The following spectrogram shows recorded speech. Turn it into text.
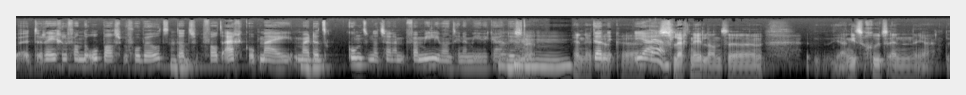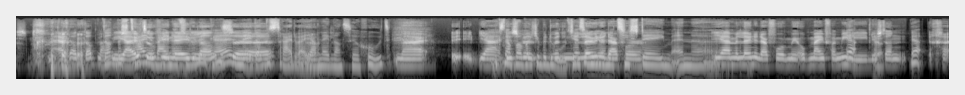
het regelen van de oppas bijvoorbeeld. Mhm. Dat valt eigenlijk op mij. Maar Mhm. dat komt omdat zijn familie woont in Amerika. Dus Ja. Mhm. en ik Dan- ook eh, ja. slecht Nederlands. eh, ja, niet zo goed. En ja, dus nou ja, dat, dat maakt Dat niet uit bestrijden of wij je natuurlijk. Nederlands... Hè? Nee, eh, dat bestrijden wij. ja. Jouw Nederlands heel goed. Maar eh, ja, ik snap dus wel we- wat je bedoelt. Meer leunen in het daarvoor- systeem. En, eh, Ja, we leunen daarvoor meer op mijn familie. Dus Ja. dan Ja. Ga,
